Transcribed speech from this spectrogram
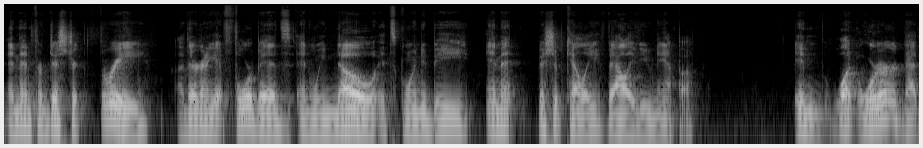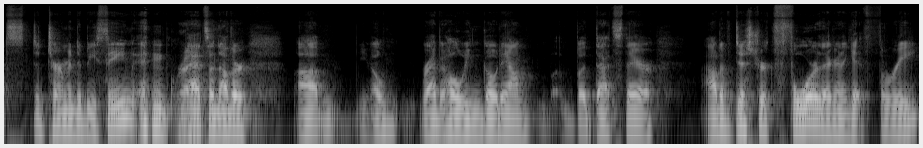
And then from District Three, uh, they're gonna get four bids, and we know it's going to be Emmett, Bishop Kelly, Valley View, Nampa. In what order? That's determined to be seen, and Right. that's another, um, you know, rabbit hole we can go down. But that's there. Out of District Four, they're going to get three,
